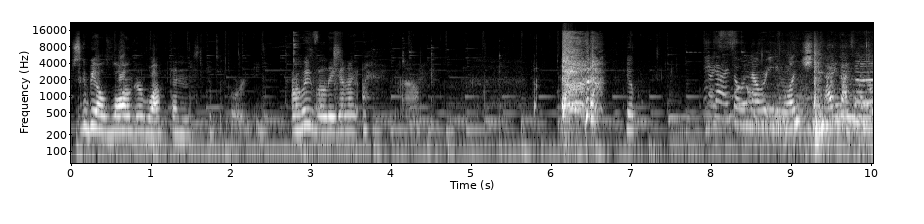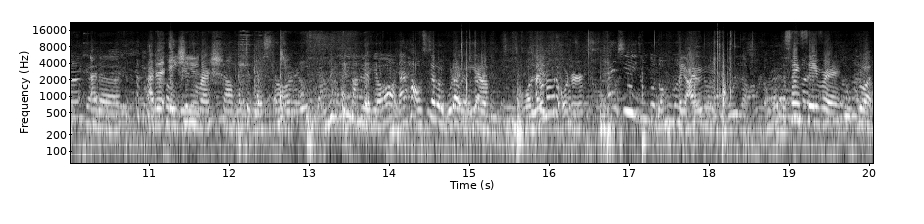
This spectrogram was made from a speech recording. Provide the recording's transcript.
which is gonna be a longer walk than Sports Authority. Are we really gonna? yep. Hey guys, so now we're eating lunch at a at an Asian restaurant with a restaurant. Yeah. I don't know what to order. Like, I don't know. It's my favorite. What?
